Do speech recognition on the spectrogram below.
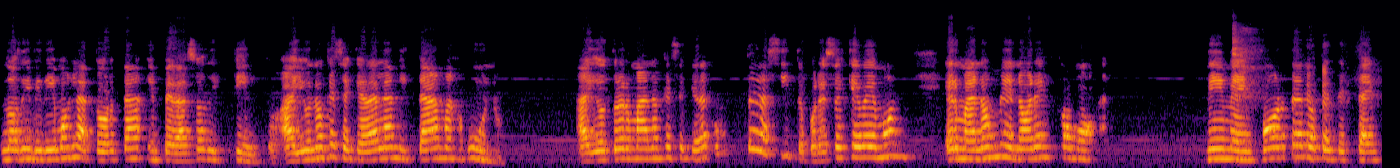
nos dividimos la torta en pedazos distintos. Hay uno que se queda a la mitad más uno. Hay otro hermano que se queda con un pedacito. Por eso es que vemos hermanos menores como, ni me importa lo que te están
